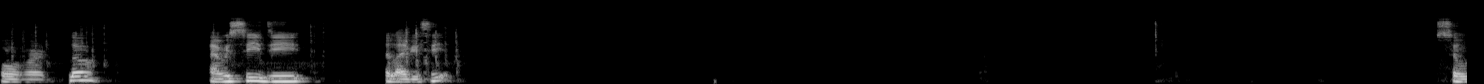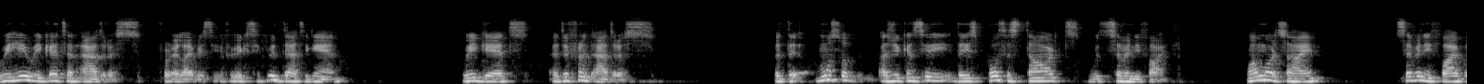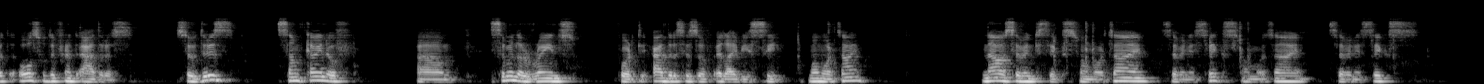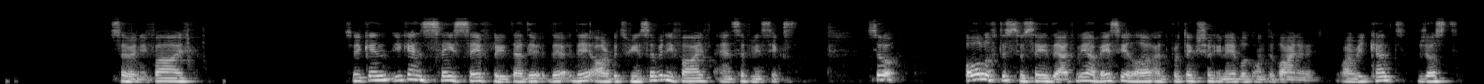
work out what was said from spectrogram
overflow, and we see the LIBC. So we, here we get an address for LIBC. If we execute that again, we get a different address. But the, most of, as you can see, they both start with 75. One more time, 75, but also different address. So there is some kind of um, similar range for the addresses of LIBC. One more time. Now 76, one more time, 76, one more time, 76, 75, so you can you can say safely that they, they, they are between 75 and 76. So all of this to say that we have ACLR and protection enabled on the binary. While we can't just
